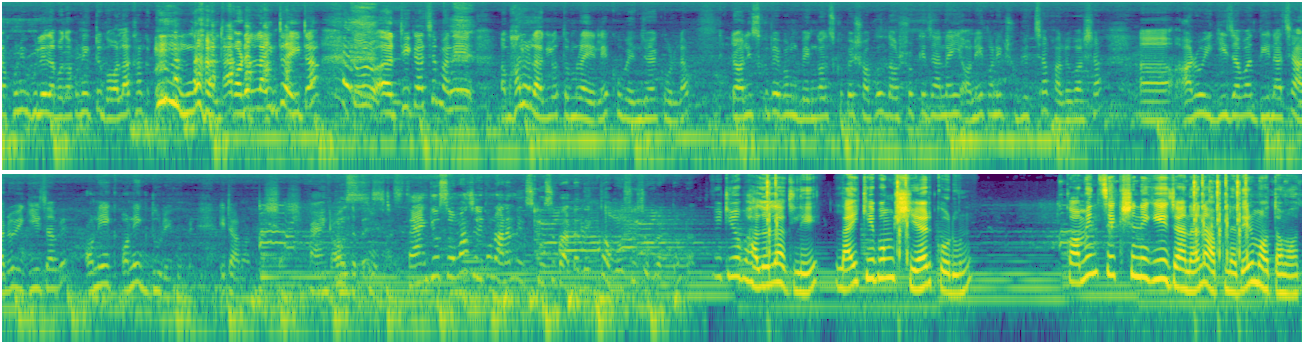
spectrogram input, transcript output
যখনই ভুলে যাব তখন একটু গলা খা না পরের লাইনটা এইটা। তো ঠিক আছে মানে ভালো লাগল তোমরা এলে খুব এনজয় করলাম। টলি স্কুপ এবং বেঙ্গল স্কুপের সকল দর্শককে জানাই অনেক অনেক শুভেচ্ছা ভালোবাসা। আরও এগিয়ে যাওয়ার দিন আছে আরও এগিয়ে যাবে। অনেক অনেক দূর এগোবে এটা আমার বিশ্বাস। Thank All you the so best. Thank you so much এরকম নানান এক্সক্লুসিভ আড্ডা দেখতে অবশ্যই চোখ ভিডিও ভালো লাগলে লাইক এবং শেয়ার করুন। কমেন্ট সেকশনে গিয়ে জানান আপনাদের মতামত।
